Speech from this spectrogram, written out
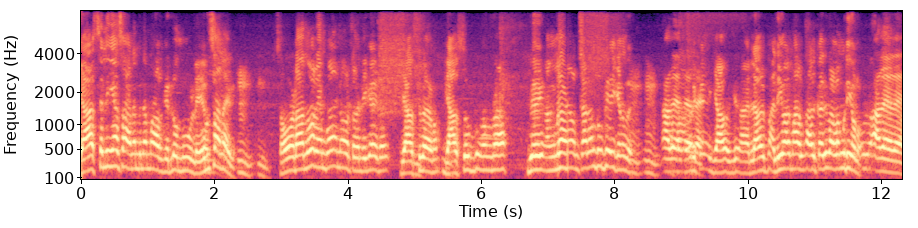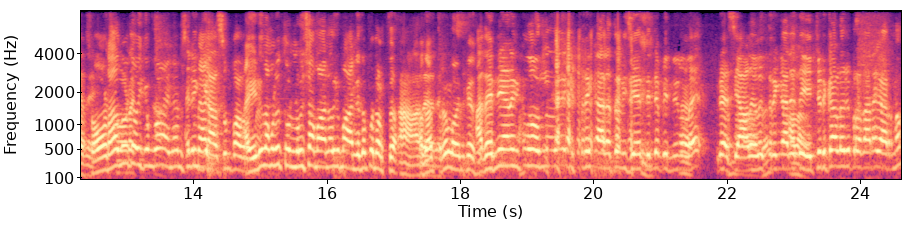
ഗ്യാസ് അല്ലെങ്കിൽ ആ സാധനം പിന്നെ മാർക്കറ്റിൽ ഒന്നും ഉള്ളു ഏത് ഉം. സോഡ എന്ന് പറയുമ്പോൾ ഓട്ടോമാറ്റിക് ആയിട്ട് ഗ്യാസ് വേണം. ഗ്യാസ് അങ്ങനെയാണ് ആൾക്കാരാണ് ഉപയോഗിക്കുന്നത് ഉം, ഉം. അതെ അതെ അതെ. അവർക്ക് എല്ലാവരും അല്ലെങ്കിൽ ആൾക്കാർ വെള്ളം കുടിക്കണം. അതെ അതെ അതെ. സോഡ എന്ന് ചോദിക്കുമ്പോൾ അതിനനുസരിച്ച് ഗ്യാസും പവറും അതിന് നമ്മൾ തൊണ്ണൂറ് ശതമാനം ഒരു മാന്യത പുലർത്തുക. അത് അതെ, അത്രേ ഉള്ളൂ എനിക്ക് അത് തന്നെയാണ് എനിക്ക് തോന്നുന്നത്. ഇത്രയും കാലത്തെ വിജയത്തിന്റെ പിന്നിലുള്ള രഹസ്യ ആളുകൾ ഇത്രയും കാലത്ത് ഏറ്റെടുക്കാനുള്ള ഒരു പ്രധാന കാരണം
